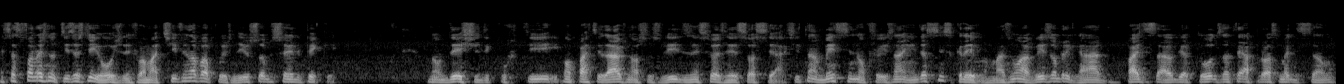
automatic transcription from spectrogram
Essas foram as notícias de hoje do Informativo Nova Plus News sobre o CNPq. Não deixe de curtir e compartilhar os nossos vídeos em suas redes sociais. E também, se não fez ainda, se inscreva. Mais uma vez, obrigado. Paz e saúde a todos. Até a próxima edição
